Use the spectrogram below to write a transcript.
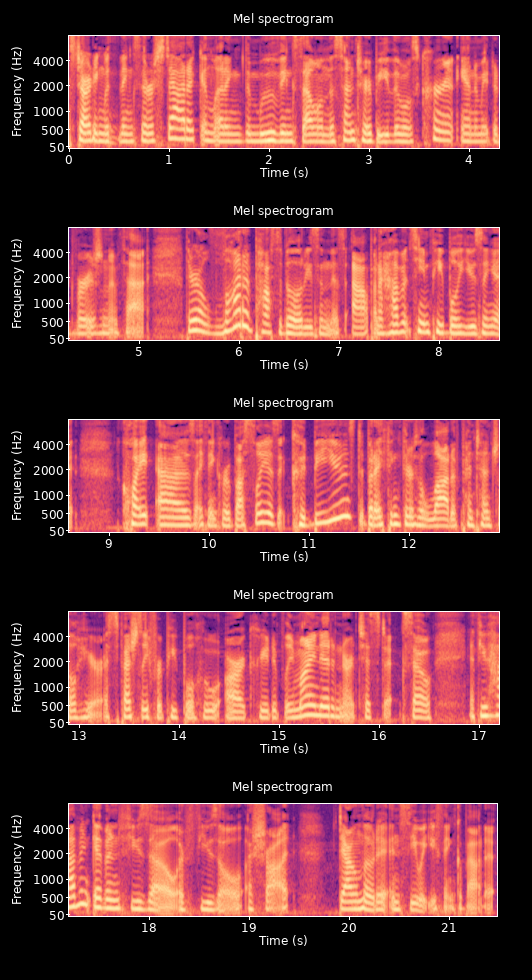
starting with things that are static and letting the moving cell in the center be the most current animated version of that. There are a lot of possibilities in this app, and I haven't seen people using it quite as, I think, robustly as it could be used, but I think there's a lot of potential here, especially for people who are creatively minded and artistic. So if you haven't given Fuzel or Fuzel a shot, download it and see what you think about it.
